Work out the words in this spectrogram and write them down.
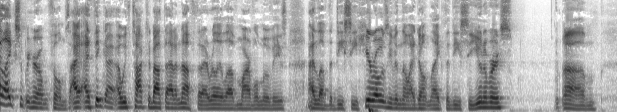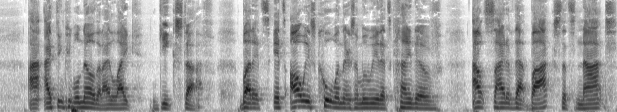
I like superhero films. I, I think I, we've talked about that enough that I really love Marvel movies. I love the DC heroes, even though I don't like the DC universe. Um, I, I think people know that I like geek stuff, but it's it's always cool when there's a movie that's kind of outside of that box. That's not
